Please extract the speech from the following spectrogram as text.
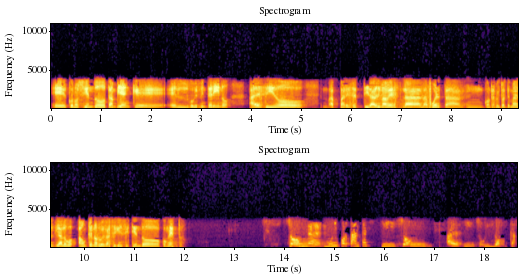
eh, conociendo también que el gobierno interino ha decidido parece tirar de una vez la, puerta en, con respecto al tema del diálogo, aunque Noruega sigue insistiendo con esto. Son eh, muy importantes y son eh, y son lógicas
